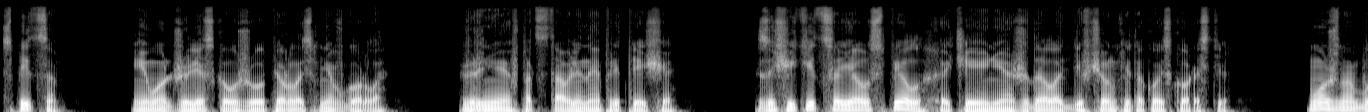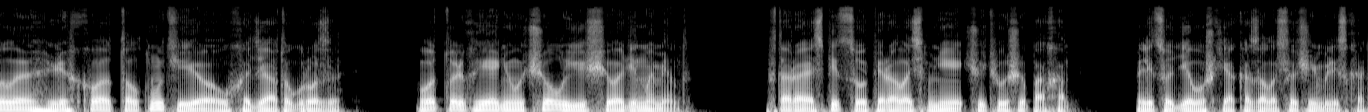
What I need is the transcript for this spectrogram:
Спица. И вот железка уже уперлась мне в горло. Вернее, в подставленное предплечье. Защититься я успел, хотя и не ожидал от девчонки такой скорости. Можно было легко оттолкнуть ее, уходя от угрозы. Вот только я не учел еще один момент. Вторая спица упиралась мне чуть выше паха. Лицо девушки оказалось очень близко.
